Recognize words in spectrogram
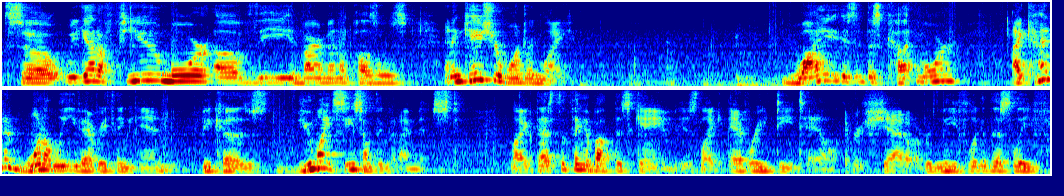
So we got a few more of the environmental puzzles. And in case you're wondering, like, why isn't this cut more? I kind of want to leave everything in because you might see something that I missed. Like that's the thing about this game is like every detail, every shadow, every leaf. Look at this leaf.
